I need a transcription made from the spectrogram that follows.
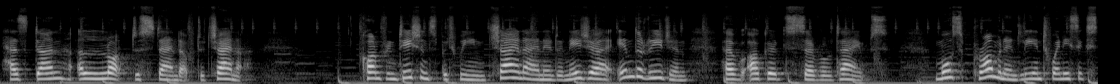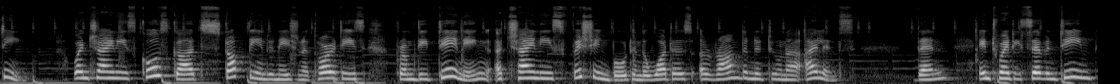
has done a lot to stand up to China. Confrontations between China and Indonesia in the region have occurred several times, most prominently in 2016 when Chinese Coast guards stopped the Indonesian authorities from detaining a Chinese fishing boat in the waters around the Natuna Islands. Then, in 2017,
